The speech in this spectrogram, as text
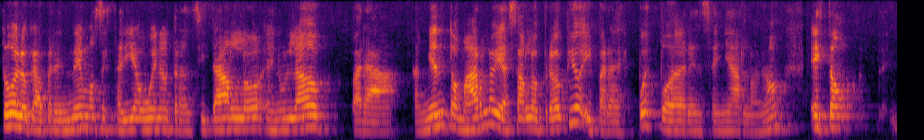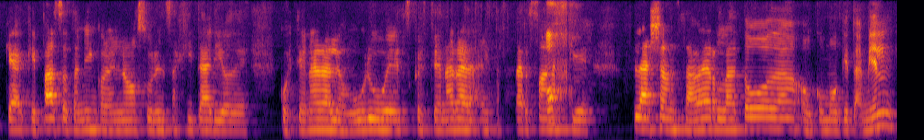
todo lo que aprendemos estaría bueno transitarlo en un lado para también tomarlo y hacerlo propio y para después poder enseñarlo, ¿no? Esto que, pasa también con el nuevo sur en Sagitario de cuestionar a los gurúes, cuestionar a estas personas que playan saberla toda, o como que también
